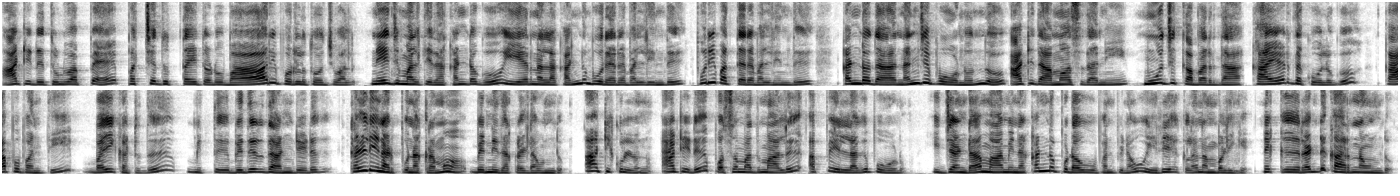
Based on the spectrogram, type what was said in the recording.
ಆಟಿಡು ತುಳುವಪ್ಪೆ ಪಚ್ಚೆ ದುತ್ತೈ ತೊಡು ಬಾರಿ ಪೊರ್ಲು ತೋಜುವಾಲ್. ನೇಜಿ ಮಲ್ತಿನ ಕಂಡಗು ಏರ್ನಲ್ಲ ಕಣ್ಣು ಬೂರೆರೆ ಬಲ್ಲಿಂದು, ಪುರಿ ಪತ್ತೆರೆ ಬಲ್ಲಿಂದು, ಕಂಡದ ನಂಜಿ ಪೋಣೊಂದು ಆಟಿದ ಅಮಾಸದಾನಿ ಮೂಜಿ ಕಬರ್ದ ಕಾಯಡ್ದ ಕೋಲುಗು, ಕಾಪು ಪಂತಿ, ಬೈ ಕಟ್ಟದು, ಮಿತ್ತು ಬೆದಿರ್ದ ಅಂಡೆಡು ಬೆನ್ನಿದ ಕಳ್ಳ ಉಂಡು. ಆಟಿ ಕುಳ್ಳುನು ಆಟಿಡು ಪೊಸ ಮದ್ಮಾಲು ಅಪ್ಪೆ ಇಲ್ಲಾಗ ಪೋಡು. ಇಜ್ಜಂಡ ಮಾಮಿನ ಕಣ್ಣು ಪುಡವು ಪನ್ಪಿನವು ಹಿರಿಯಕಲ ನಂಬಳಿಗೆ. ನೆಕ್ ರಡ್ಡ್ ಕಾರಣ ಉಂಡು.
